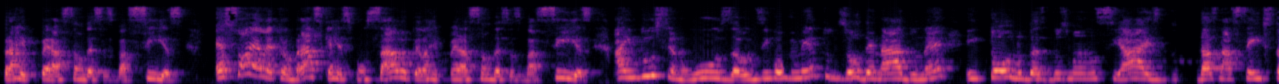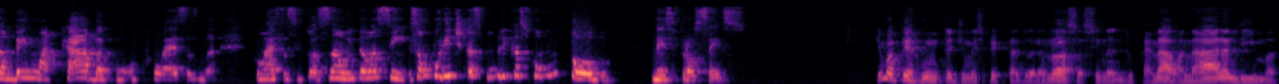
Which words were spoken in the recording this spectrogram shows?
para a recuperação dessas bacias? É só a Eletrobras que é responsável pela recuperação dessas bacias? A indústria não usa, o desenvolvimento desordenado né, em torno das, dos mananciais, das nascentes, também não acaba com, com, essas, com essa situação? Então, assim, são políticas públicas como um todo nesse processo. Tem uma pergunta de uma espectadora nossa, assinante do canal, a Nara Lima.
